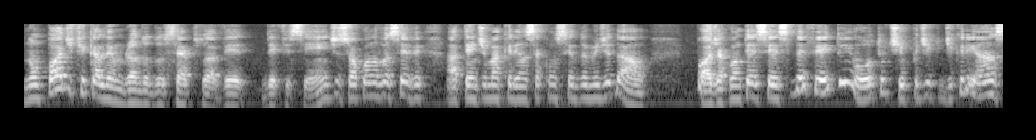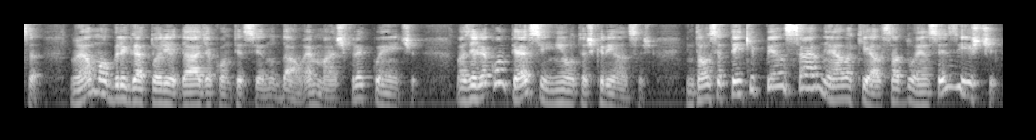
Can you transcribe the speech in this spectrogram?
Não pode ficar lembrando do septo AV deficiente só quando você atende uma criança com síndrome de Down. Pode acontecer esse defeito em outro tipo de, de criança. Não é uma obrigatoriedade acontecer no Down, é mais frequente. Mas ele acontece em outras crianças. Então você tem que pensar nela que essa doença existe.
